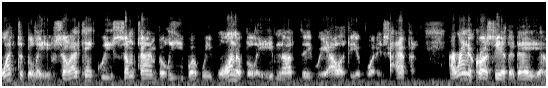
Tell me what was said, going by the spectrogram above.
what to believe. So I think we sometimes believe what we want to believe, not the reality of what has happened. I ran across the other day uh,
